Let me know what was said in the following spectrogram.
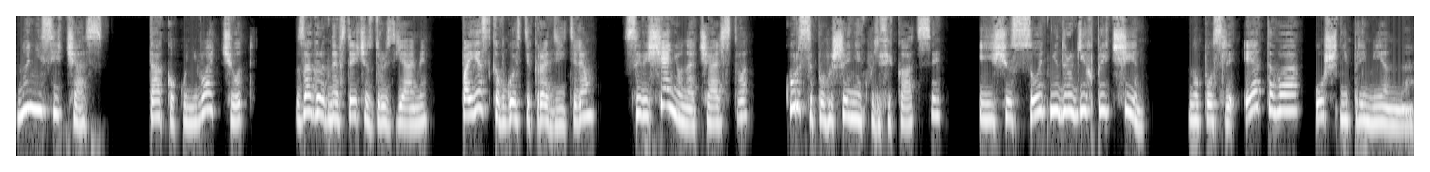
но не сейчас, так как у него отчет, загородная встреча с друзьями, поездка в гости к родителям, совещание у начальства, курсы повышения квалификации и еще сотни других причин, но после этого уж непременно.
